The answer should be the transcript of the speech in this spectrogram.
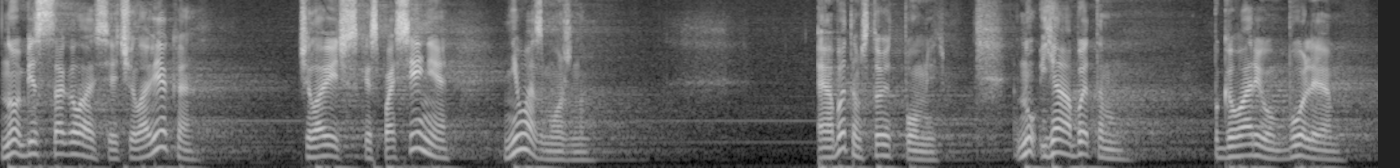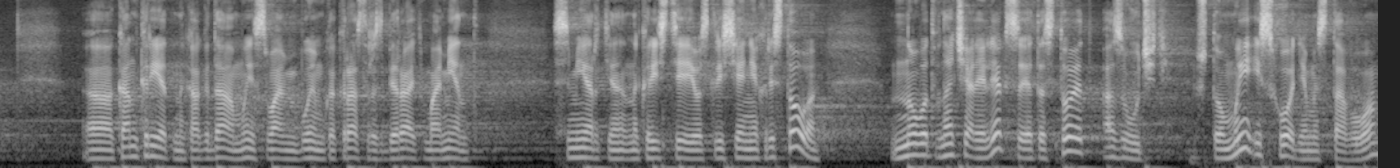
Но без согласия человека человеческое спасение – невозможно. И об этом стоит помнить. Ну, я об этом поговорю более э, конкретно, когда мы с вами будем как раз разбирать момент смерти на кресте и воскресения Христова. Но вот в начале лекции это стоит озвучить, что мы исходим из того,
